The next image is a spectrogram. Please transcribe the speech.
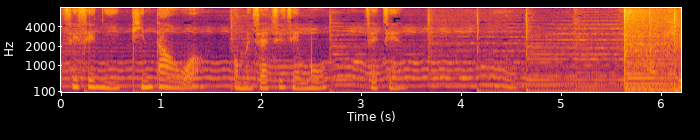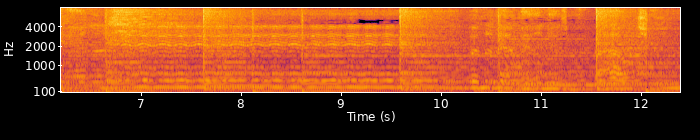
谢谢你听到我，我们下期节目再见。That's just the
